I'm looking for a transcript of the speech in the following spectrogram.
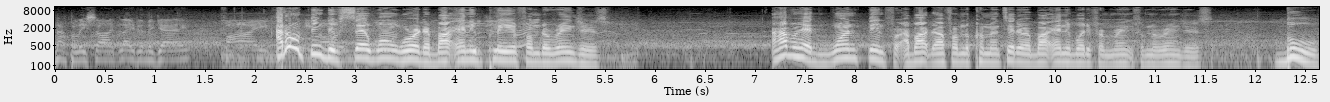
Napoli side late in the game. Five. I don't think they've said one word about any player from the Rangers. I haven't heard one thing for about uh, from the commentator about anybody from from the Rangers. Boo!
